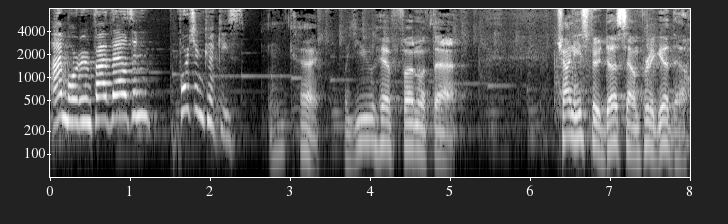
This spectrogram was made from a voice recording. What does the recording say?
I'm ordering 5,000 fortune cookies. Okay. Well, you have fun with that. Chinese food does sound pretty good, though.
